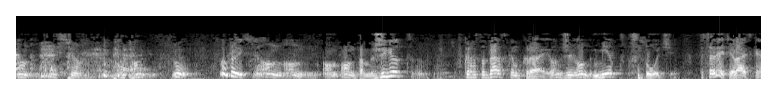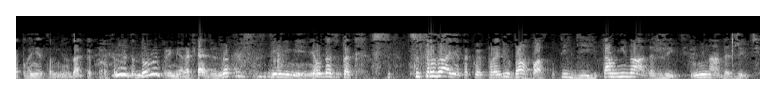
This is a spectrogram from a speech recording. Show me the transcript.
Он, и все. Он, он, ну, ну, то есть он, он, он, он там живет в Краснодарском крае, он, жив, он мент в Сочи. Представляете, райская планета у него, да, какая-то. Ну, это дурной пример, опять же, но тем не менее. Он даже так сострадание такое проявил, дал паспорт, иди, там не надо жить, не надо жить.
